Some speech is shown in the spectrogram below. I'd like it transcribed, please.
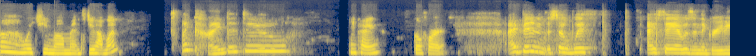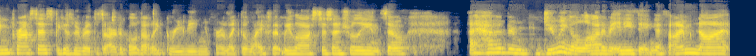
yeah. Uh, witchy moments. Do you have one? I kind of do. Okay. Go for it. I've been so with I say I was in the grieving process because we read this article about like grieving for like the life that we lost essentially. And so I haven't been doing a lot of anything. If I'm not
